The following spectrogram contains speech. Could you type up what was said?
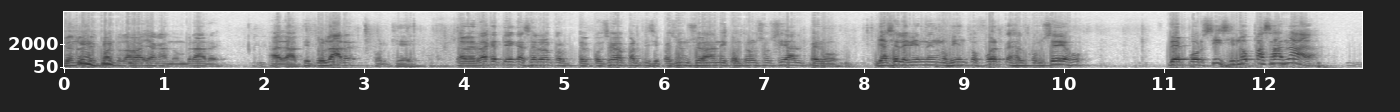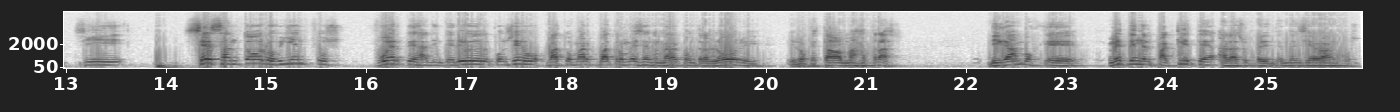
Yo no sé cuándo la vayan a nombrar a la titular, porque la verdad que tiene que hacerlo el Consejo de Participación Ciudadana y Control Social, pero ya se le vienen los vientos fuertes al Consejo. De por sí, si no pasa nada, si cesan todos los vientos fuertes al interior del Consejo, va a tomar cuatro meses nombrar Contralor y, y lo que estaba más atrás. Digamos que meten el paquete a la superintendencia de bancos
